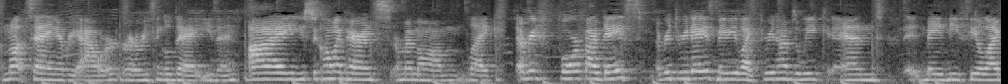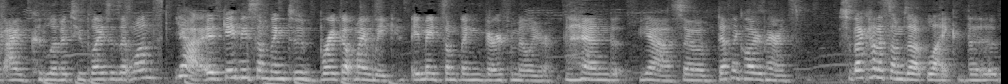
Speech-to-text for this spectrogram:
I'm not saying every hour or every single day even. I used to call my parents or my mom like every four or five days, every three days, maybe like three times a week and it made me feel like I could live at two places at once. Yeah, it gave me something to break up my week. It made something very familiar and yeah, so definitely call your parents. So that kind of sums up like the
